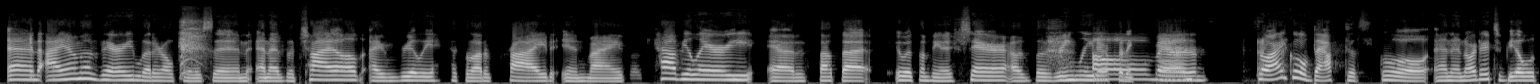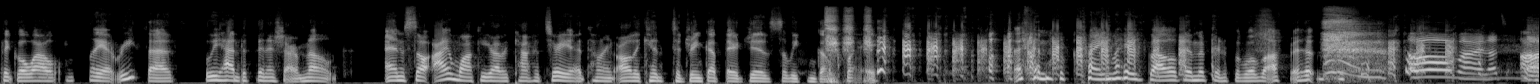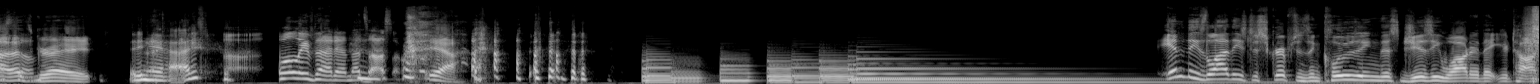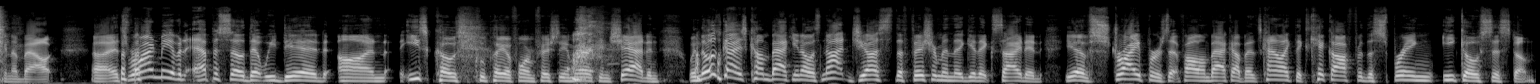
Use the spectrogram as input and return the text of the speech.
And I am a very literal person. And as a child, I really took a lot of pride in my vocabulary and thought that it was something to share. I was the ringleader for Oh, the man. kids. So I go back to school, and in order to be able to go out and play at recess, we had to finish our milk. And so I'm walking around the cafeteria telling all the kids to drink up their jizz so we can go play. and find myself in the principal's office. oh my, that's awesome. Ah, that's great. Yeah. We'll leave that in. That's awesome. Yeah. In these a lot of these descriptions, including this jizzy water that you're talking about, uh, it's remind me of an episode that we did on East Coast Clupeiform fish, the American shad. And when those guys come back, you know, it's not just the fishermen that get excited. You have stripers that follow them back up. It's kind of like the kickoff for the spring ecosystem.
